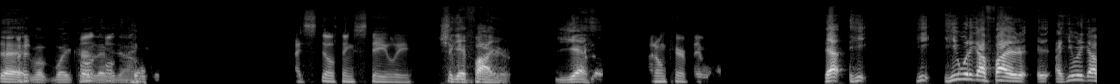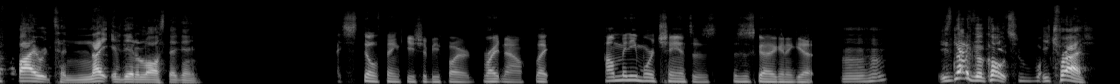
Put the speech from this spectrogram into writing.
yeah, But- my boy Kurt well, let me down. I still think Staley. Should be get fired. fired. Yes. I don't care if they. That he he he would have got fired. uh, He would have got fired tonight if they'd have lost that game. I still think he should be fired right now. Like, how many more chances is this guy gonna get? Mm-hmm. He's not a good coach. He's trash.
